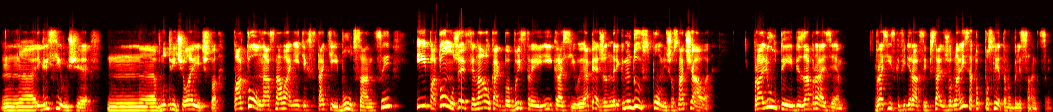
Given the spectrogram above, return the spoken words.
э, регрессирующая внутри человечества. Потом на основании этих статей будут санкции, и потом уже финал как бы быстрый и красивый. Опять же, рекомендую вспомнить, что сначала про лютые безобразия в Российской Федерации писали журналисты, а только после этого были санкции.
